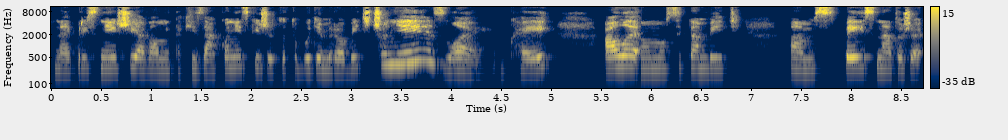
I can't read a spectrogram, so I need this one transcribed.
najprísnejší a veľmi takí zákonickí, že toto budem robiť, čo nie je zlé, OK? Ale musí tam byť um, space na to, že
